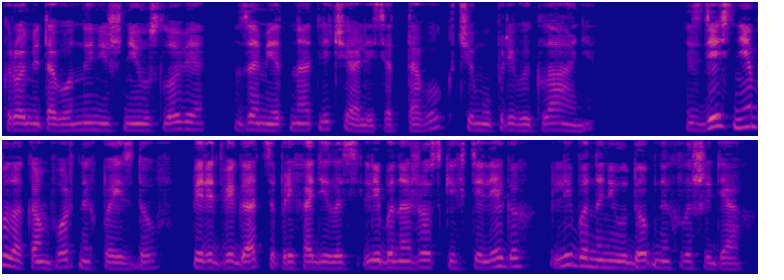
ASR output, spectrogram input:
Кроме того, нынешние условия заметно отличались от того, к чему привыкла Аня. Здесь не было комфортных поездов, передвигаться приходилось либо на жестких телегах, либо на неудобных лошадях,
